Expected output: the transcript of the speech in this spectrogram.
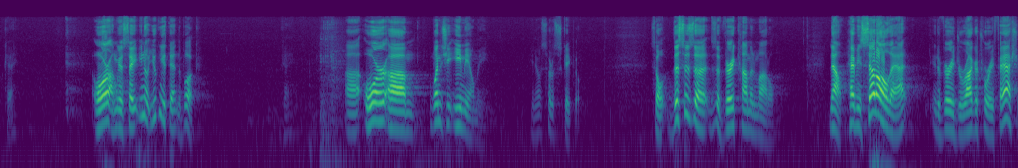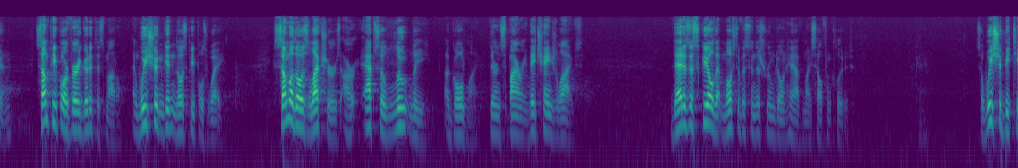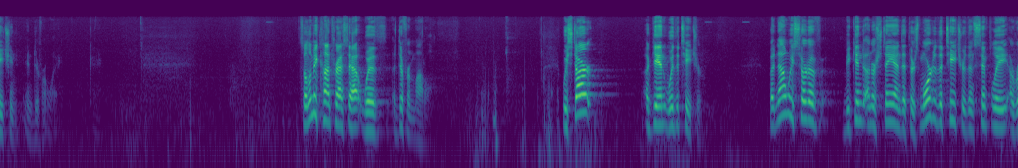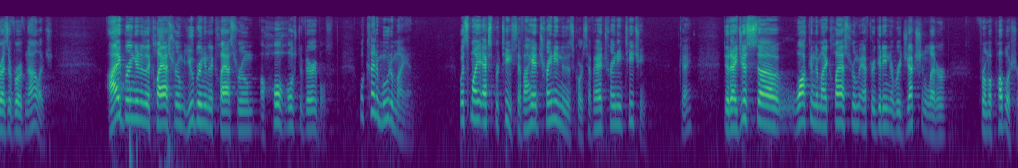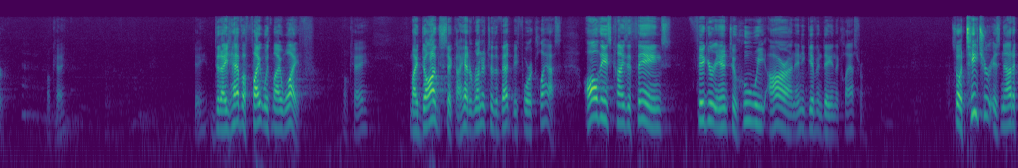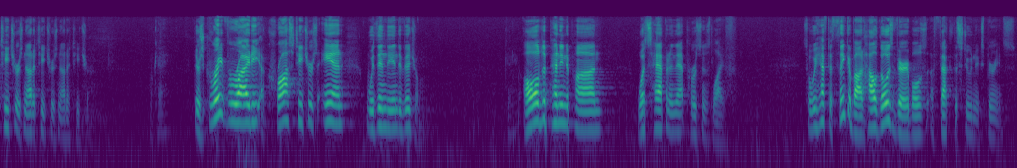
Okay? Or I'm going to say, you know, you can get that in the book. Okay? Uh, or um, why don't you email me? You know, sort of scapegoat. So this is, a, this is a very common model. Now, having said all that in a very derogatory fashion, some people are very good at this model, and we shouldn't get in those people's way. Some of those lectures are absolutely a gold mine. They're inspiring. They change lives. That is a skill that most of us in this room don't have, myself included. Okay? So we should be teaching in a different way. Okay? So let me contrast that with a different model. We start again with the teacher. But now we sort of begin to understand that there's more to the teacher than simply a reservoir of knowledge. I bring into the classroom, you bring into the classroom a whole host of variables. What kind of mood am I in? What's my expertise? Have I had training in this course? Have I had training teaching? Okay? Did I just uh, walk into my classroom after getting a rejection letter from a publisher? Okay? okay? Did I have a fight with my wife? Okay? My dog's sick. I had to run it to the vet before class. All these kinds of things figure into who we are on any given day in the classroom. So a teacher is not a teacher, is not a teacher, is not a teacher. Okay? There's great variety across teachers and within the individual. Okay? All depending upon what's happened in that person's life. So we have to think about how those variables affect the student experience,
